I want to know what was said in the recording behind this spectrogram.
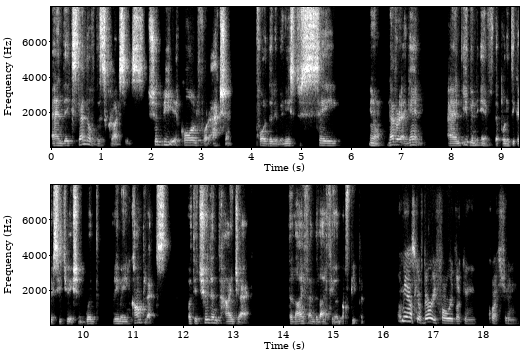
and the extent of this crisis should be a call for action for the Lebanese to say, you know, never again. And even if the political situation would remain complex, but it shouldn't hijack the life and the livelihood of people. Let me ask a very forward looking question.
